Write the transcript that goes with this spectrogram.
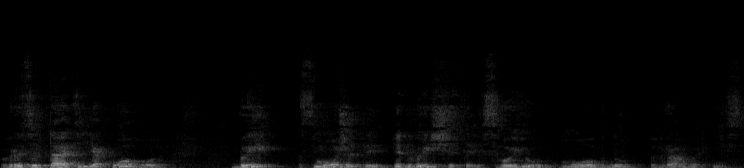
в результаті якого ви зможете підвищити свою мовну грамотність.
